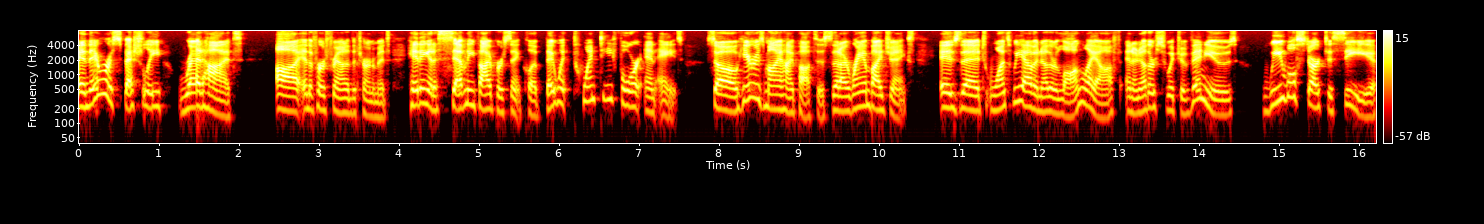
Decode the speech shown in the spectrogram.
And they were especially red hot uh, in the first round of the tournament, hitting at a 75% clip. They went 24 and 8. So here is my hypothesis that I ran by Jenks is that once we have another long layoff and another switch of venues, we will start to see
